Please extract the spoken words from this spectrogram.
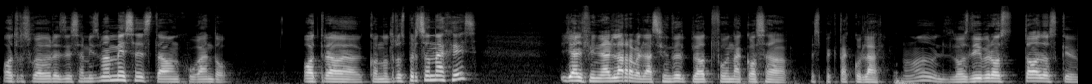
Otros jugadores de esa misma mesa estaban jugando otra con otros personajes. Y al final la revelación del plot fue una cosa espectacular. Los libros, todos los que.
